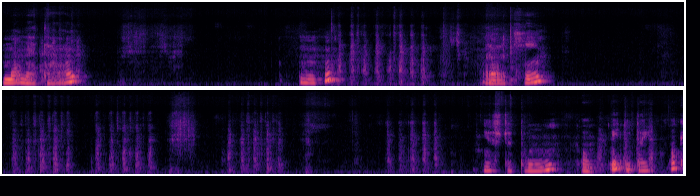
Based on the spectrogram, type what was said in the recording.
Moneta. Mhm. Rolki. Jeszcze tu. O, i tutaj. Ok.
